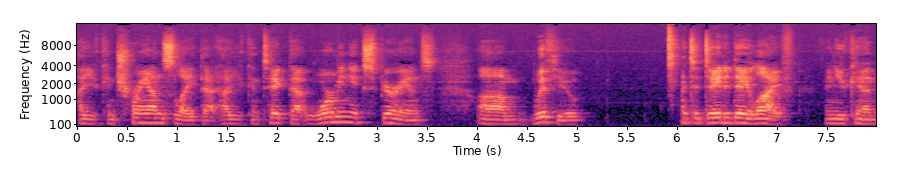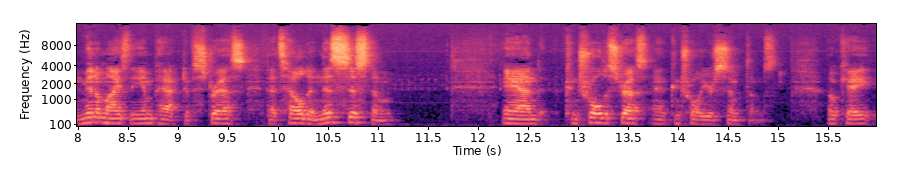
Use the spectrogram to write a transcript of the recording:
how you can translate that, how you can take that warming experience um, with you into day-to-day life and you can minimize the impact of stress that's held in this system and control the stress and control your symptoms. Okay,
